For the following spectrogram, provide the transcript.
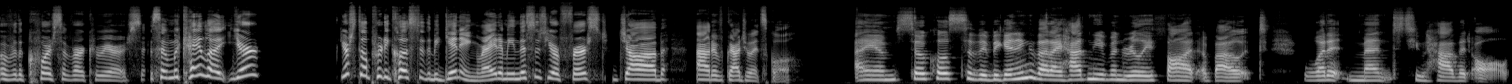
over the course of our careers. So Michaela, you're you're still pretty close to the beginning, right? I mean, this is your first job out of graduate school. I am so close to the beginning that I hadn't even really thought about what it meant to have it all.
